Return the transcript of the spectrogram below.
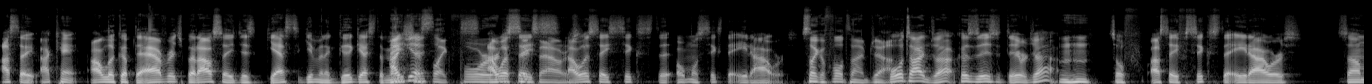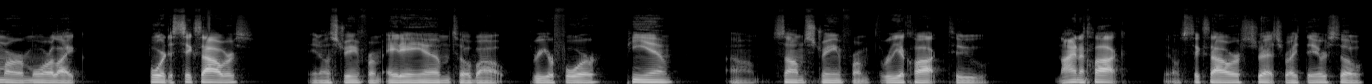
I say I can't. I'll look up the average, but I'll say just guess, giving a good guesstimation. I guess like four I to would say six hours. I would say six to almost six to eight hours. It's like a full time job. Full time job because it's their job. Mhm. So f- I'll say six to eight hours. Some are more like four to six hours. You know, stream from eight a.m. to about three or four p.m. Um, some stream from three o'clock to nine o'clock. You know, six hour stretch right there. So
